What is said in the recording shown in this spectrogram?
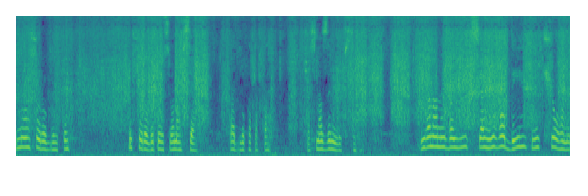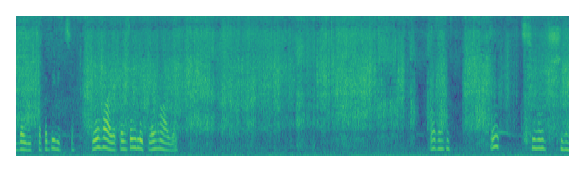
Ну, а що робити? Ну, що робити? Ось вона вся падлюка така. Зараз на землі все. І вона не боїться ні води, нічого не боїться. Подивіться. Плигає, по землі плигає. Ох, Це взагалі.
